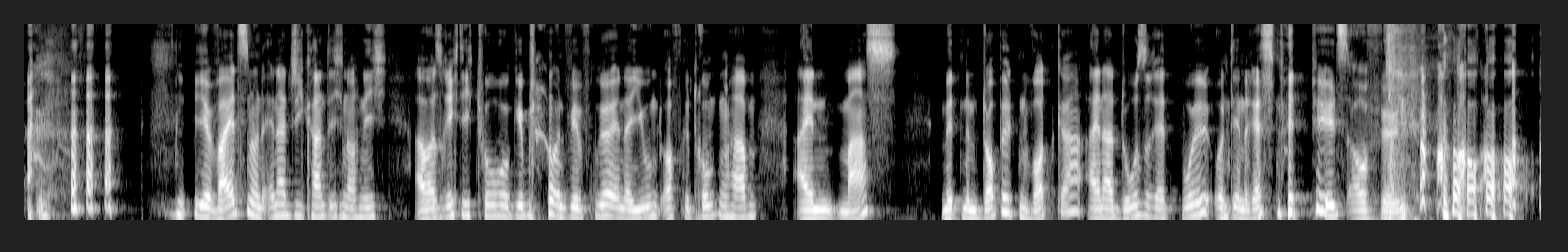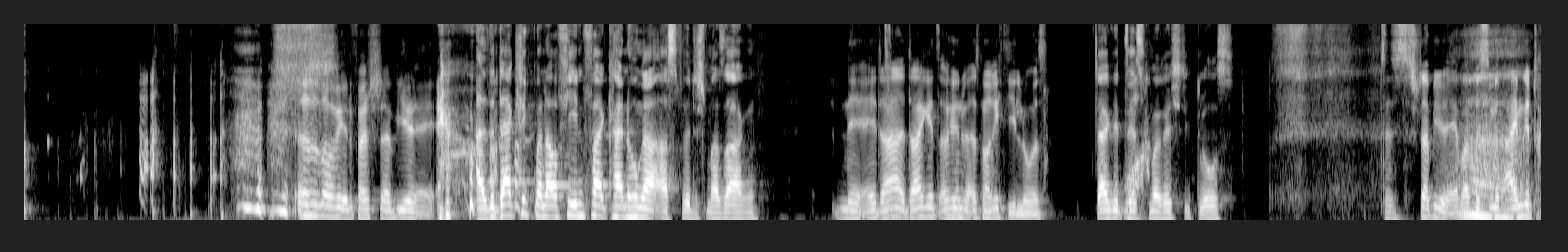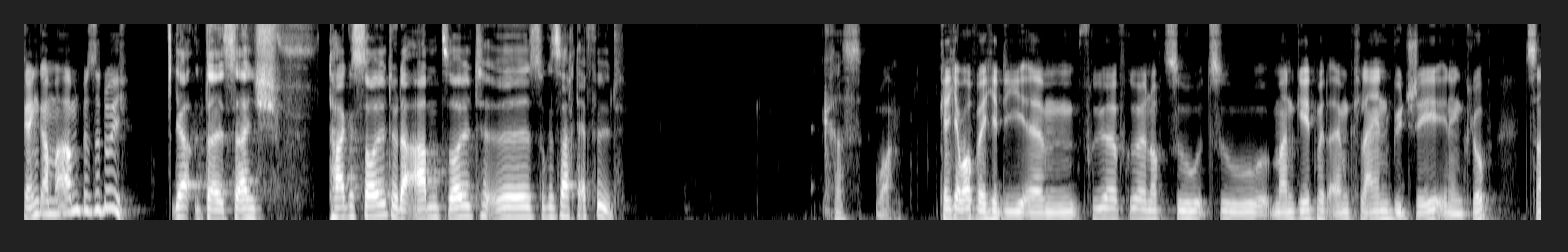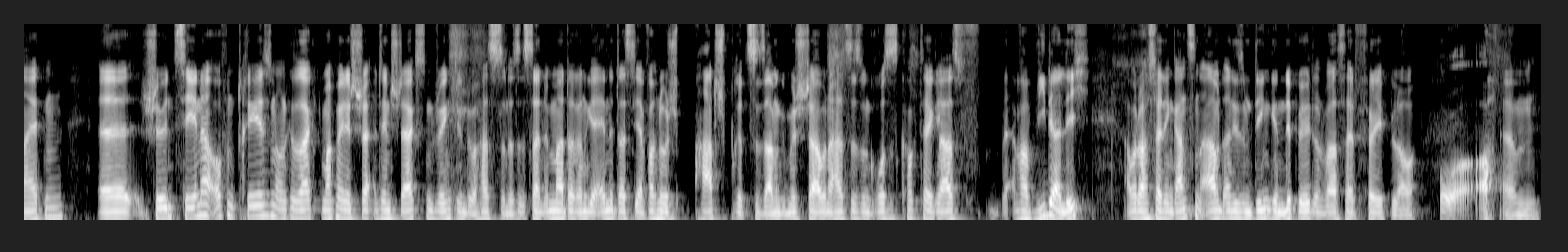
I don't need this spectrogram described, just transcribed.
Hier, Weizen und Energy kannte ich noch nicht, aber es richtig Turbo gibt und wir früher in der Jugend oft getrunken haben, ein Maß mit einem doppelten Wodka, einer Dose Red Bull und den Rest mit Pilz auffüllen. Das ist auf jeden Fall stabil, ey. Also da kriegt man auf jeden Fall keinen Hungerast, würde ich mal sagen. Nee, ey, da, da geht's auf jeden Fall erstmal richtig los. Da geht es erstmal richtig los. Das ist stabil, ey. Aber bist du mit einem Getränk am Abend bist du durch. Ja, da ist eigentlich Tagessold oder Abendsold äh, so gesagt erfüllt. Krass. Boah. Kenne ich aber auch welche, die ähm, früher, früher noch zu, zu, man geht mit einem kleinen Budget in den Club Zeiten, äh, schön Zähne auf den Tresen und gesagt, mach mir den, den stärksten Drink, den du hast. Und das ist dann immer daran geendet, dass die einfach nur Hartspritz zusammengemischt haben und dann hast du so ein großes Cocktailglas, einfach widerlich, aber du hast halt den ganzen Abend an diesem Ding genippelt und warst halt völlig blau. Boah. Ähm,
